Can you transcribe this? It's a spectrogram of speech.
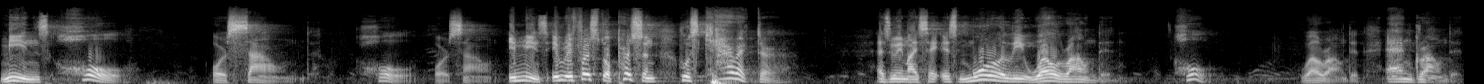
means whole or sound. Whole or sound. It means it refers to a person whose character, as we might say, is morally well rounded, whole, well rounded, and grounded.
